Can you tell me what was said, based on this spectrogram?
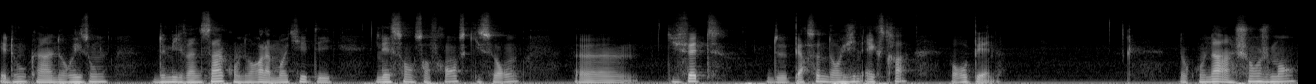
Et donc à un horizon 2025, on aura la moitié des naissances en France qui seront euh, du fait de personnes d'origine extra-européenne. Donc on a un changement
